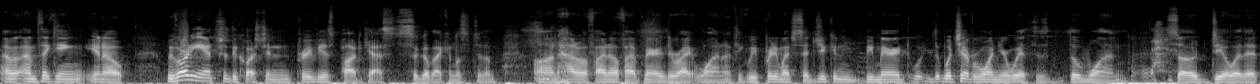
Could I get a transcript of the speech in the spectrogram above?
I'm thinking, you know, we've already answered the question in previous podcasts, so go back and listen to them on how do if I know if I've married the right one. I think we've pretty much said you can be married, whichever one you're with is the one. So deal with it.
